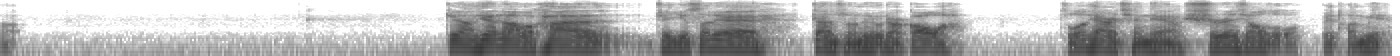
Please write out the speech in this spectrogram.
啊。这两天呢，我看这以色列战损率有点高啊，昨天还是前天，十人小组被团灭，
